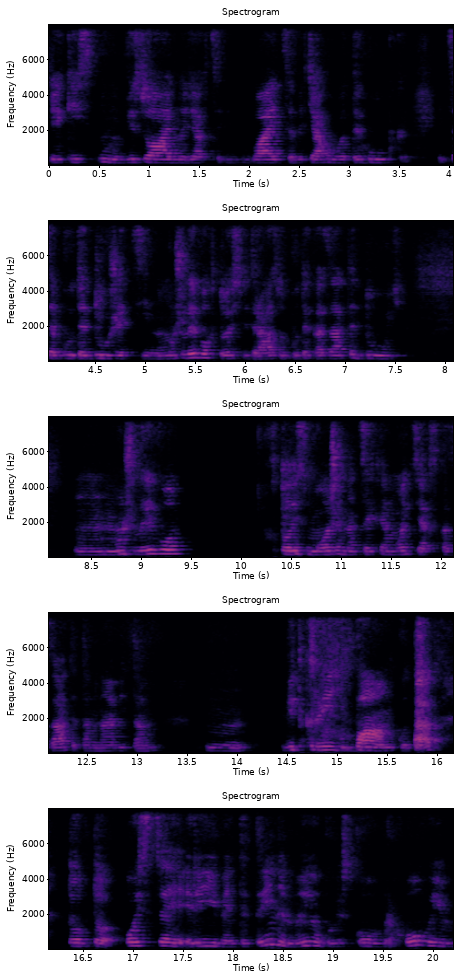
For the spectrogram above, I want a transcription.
якісь ну, візуально, як це відбувається, витягувати губки. І це буде дуже цінно. Можливо, хтось відразу буде казати дуй. Можливо, хтось зможе на цих емоціях сказати там навіть там відкрий банку, так? Тобто ось цей рівень дитини ми обов'язково враховуємо,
